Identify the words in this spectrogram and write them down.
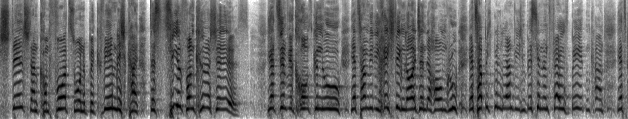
Stillstand, Komfortzone, Bequemlichkeit das Ziel von Kirche ist. Jetzt sind wir groß genug. Jetzt haben wir die richtigen Leute in der Home Group. Jetzt habe ich gelernt, wie ich ein bisschen in Faith beten kann. Jetzt,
